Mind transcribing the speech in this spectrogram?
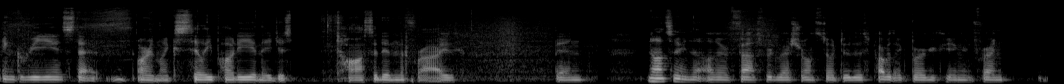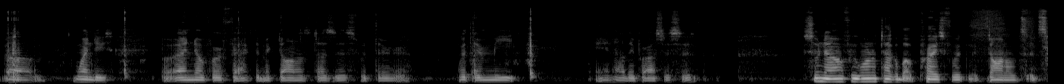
ingredients that are in like silly putty, and they just toss it in the fries bin. Not saying that other fast food restaurants don't do this, probably like Burger King and friend um, Wendy's, but I know for a fact that McDonald's does this with their with their meat and how they process it. So now, if we want to talk about price for McDonald's, it's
